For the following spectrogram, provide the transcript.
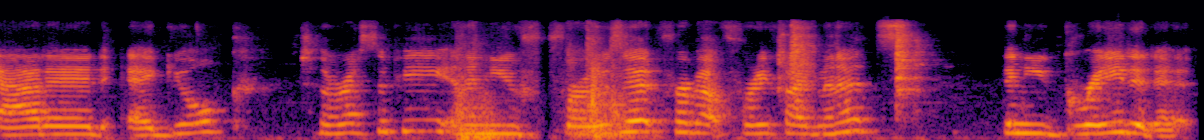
added egg yolk to the recipe, and then you froze it for about 45 minutes. Then you grated it.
